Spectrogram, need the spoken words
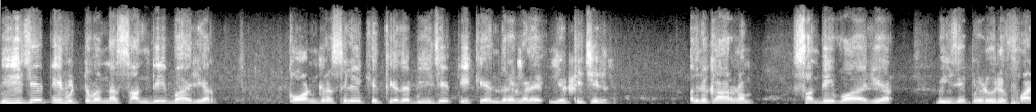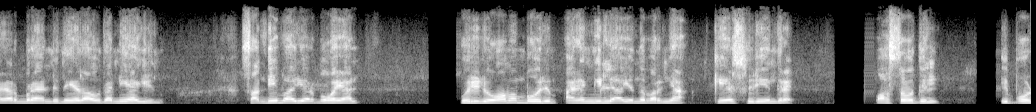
ബി ജെ പി വിട്ടുവന്ന സന്ദീപ് വാര്യർ കോൺഗ്രസിലേക്ക് എത്തിയത് ബി ജെ പി കേന്ദ്രങ്ങളെ ഞെട്ടിച്ചിരുന്നു. അതിന് കാരണം സന്ദീപ് വാര്യർ ബി ജെ പിയുടെ ഒരു ഫയർ ബ്രാൻഡ് നേതാവ് തന്നെയായിരുന്നു. സന്ദീപ് വാര്യർ പോയാൽ ഒരു രോമം പോലും അനങ്ങില്ല എന്ന് പറഞ്ഞ കെ സുരേന്ദ്രൻ വാസ്തവത്തിൽ ഇപ്പോൾ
